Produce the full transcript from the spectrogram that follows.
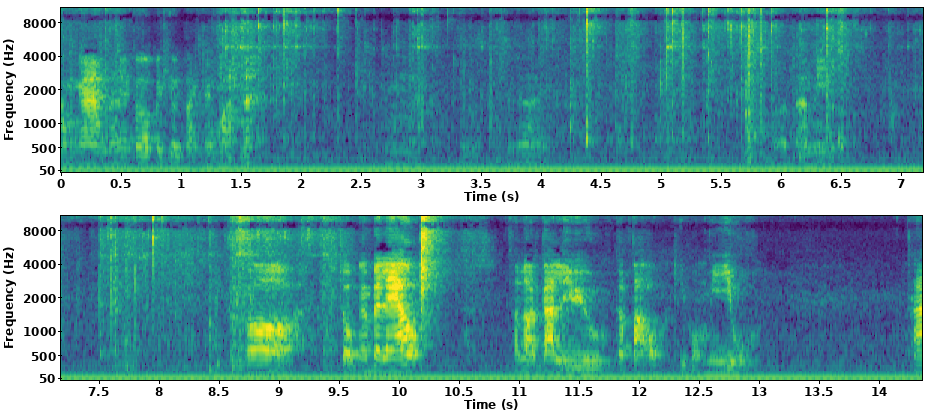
ทำงานนะก็ไปเที่ยวต่างจังหวัดนะอืมใช้ได้ก็ตามนี้ ก็จบกันไปแล้วสำหรับการรีวิวกระเป๋าที่ผมมีอยู่ ถ้า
